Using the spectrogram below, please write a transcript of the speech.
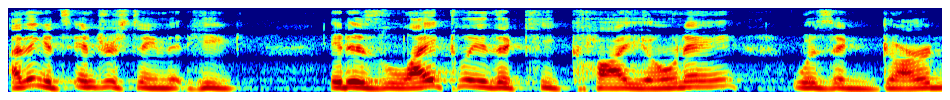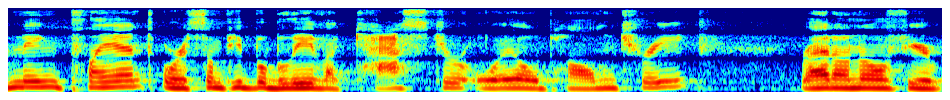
I think it's interesting that he. It is likely the kikayone was a gardening plant, or some people believe a castor oil palm tree. right? I don't know if your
